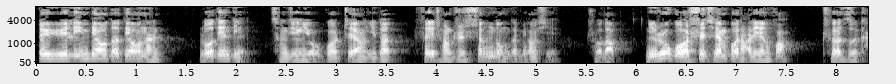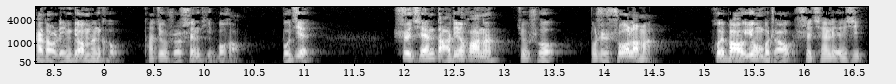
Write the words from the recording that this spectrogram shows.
对于林彪的刁难，罗点点曾经有过这样一段非常之生动的描写，说道：“你如果事前不打电话，车子开到林彪门口，他就说身体不好，不见；事前打电话呢，就说不是说了吗？汇报用不着事前联系，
